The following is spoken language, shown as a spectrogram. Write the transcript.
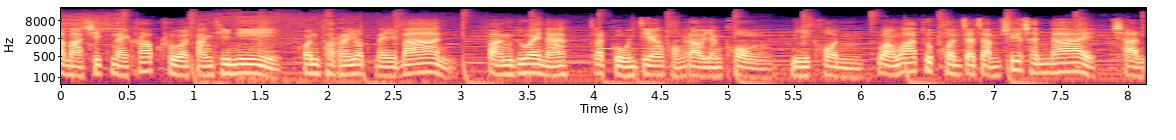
สมาชิกในครอบครัวฟังที่นี่ คนทรยศในบ้าน ฟังด้วยนะ ตระกูลเจียวของเรายังคง มีคน หวังว่าทุกคนจะจำชื่อฉันได้ ฉัน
